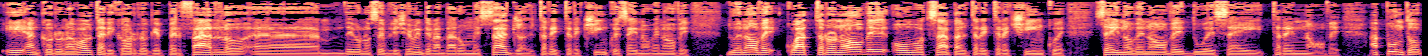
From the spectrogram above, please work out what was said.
e ancora una volta ricordo che per farlo ehm, devono semplicemente mandare un messaggio al 335 699 2949 o un WhatsApp al 335 699 2639. Appunto,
